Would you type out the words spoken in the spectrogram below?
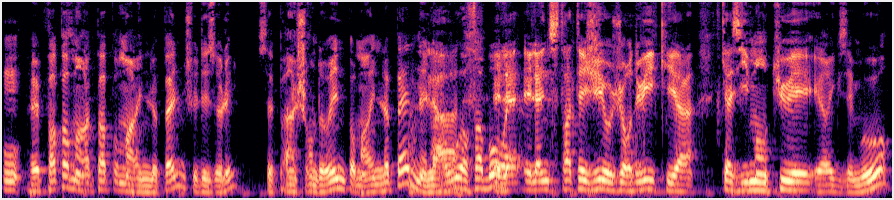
Euh, pas, pour Mar- pas pour Marine Le Pen, je suis désolé. C'est pas un champ de ruine pour Marine Le Pen. Elle, Ah a, oui, enfin bon, elle, ouais. a, elle a une stratégie aujourd'hui qui a quasiment tué Éric Zemmour.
